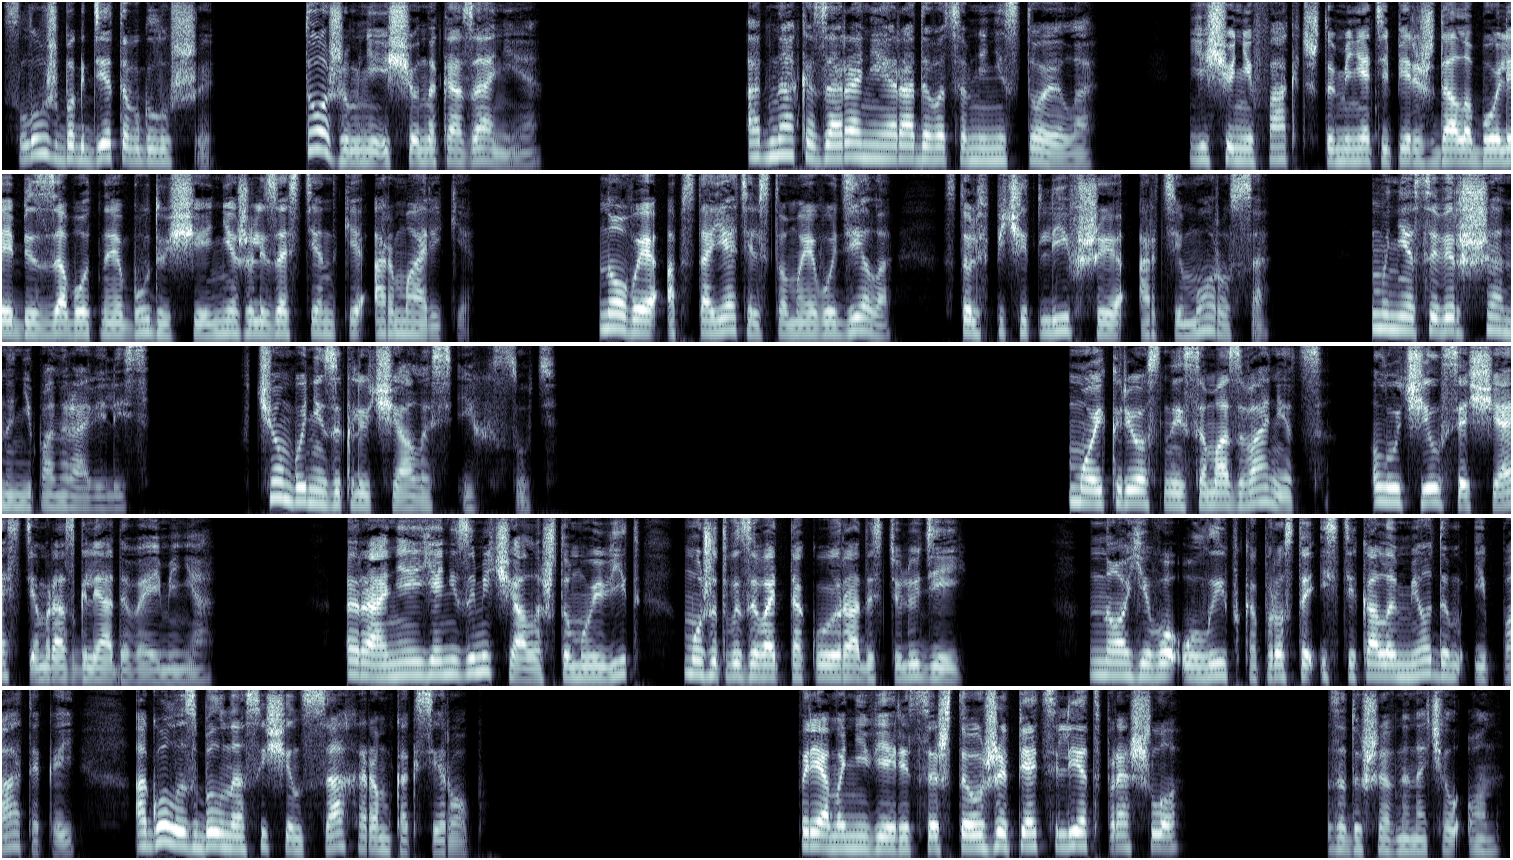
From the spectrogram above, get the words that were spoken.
Служба где-то в глуши. Тоже мне еще наказание. Однако заранее радоваться мне не стоило. Еще не факт, что меня теперь ждало более беззаботное будущее, нежели за стенки армарики. Новые обстоятельства моего дела — столь впечатлившие Артеморуса, мне совершенно не понравились, в чем бы ни заключалась их суть. Мой крестный самозванец лучился счастьем, разглядывая меня. Ранее я не замечала, что мой вид может вызывать такую радость у людей. Но его улыбка просто истекала медом и патокой, а голос был насыщен сахаром, как сироп. Прямо не верится, что уже пять лет прошло. задушевно начал он.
